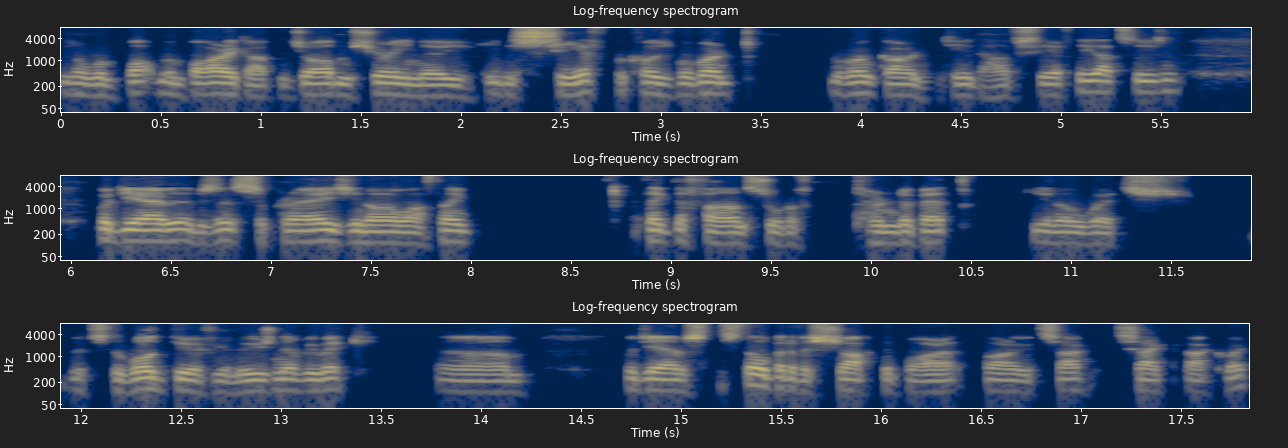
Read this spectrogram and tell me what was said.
you know, when, Barry got the job, I'm sure he knew he was safe because we weren't we weren't guaranteed to have safety that season. But yeah, it was a surprise. You know, I think I think the fans sort of turned a bit. You know, which which they would do if you're losing every week. Um, but yeah, it was still a bit of a shock that Bar Bar got sacked, sacked that quick.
